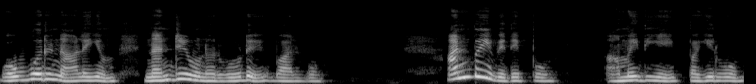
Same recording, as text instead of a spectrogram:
ஒவ்வொரு நாளையும் நன்றி உணர்வோடு வாழ்வோம். அன்பை விதைப்போம் அமைதியை பகிர்வோம்.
